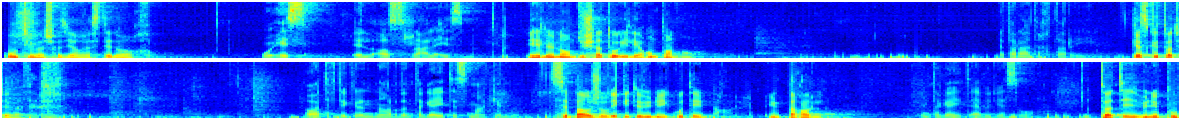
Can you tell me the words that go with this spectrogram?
ou tu vas choisir de rester dehors. Et le nom du château, il est en ton nom. Qu'est-ce que toi tu vas faire? C'est pas aujourd'hui que tu es venu écouter une parole. Une parole. Toi tu es venu pour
